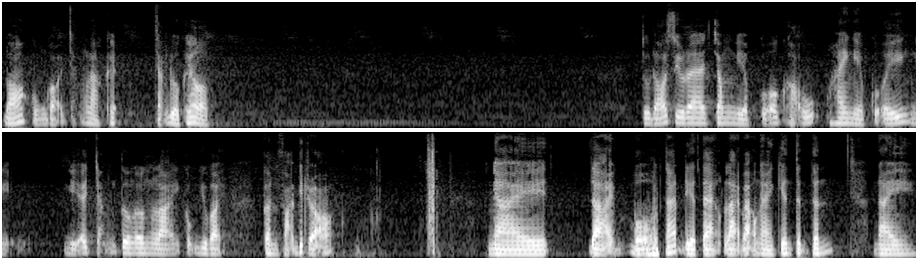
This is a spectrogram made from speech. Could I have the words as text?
Đó cũng gọi chẳng là chẳng được khế hợp. Từ đó siêu ra trong nghiệp của khẩu hay nghiệp của ý nghĩa, nghĩa chẳng tương ưng lại cũng như vậy. Cần phải biết rõ. Ngài đại bồ tát địa tạng lại bảo ngài kiên tịnh tính. Này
